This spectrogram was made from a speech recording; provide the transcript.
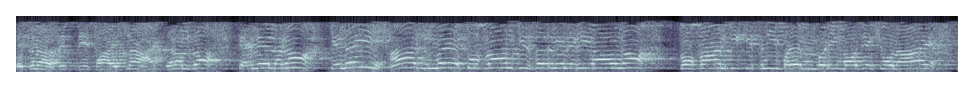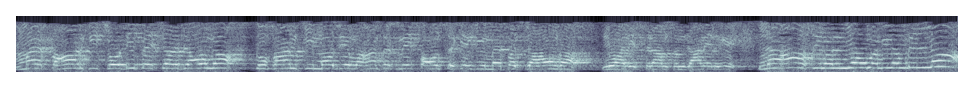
اتنا ضدی تھا، اتنا حج دھرم تھا۔ کہنے لگا کہ نہیں، آج میں طوفان کی زد میں نہیں آؤں گا۔ طوفان کی کتنی بڑے بڑی موجیں کیوں نہ آئے میں پہاڑ کی چوٹی پہ چڑھ جاؤں گا، طوفان کی موجیں وہاں تک نہیں پہنچ سکے گی، میں بچ جاؤں گا۔ نو علیہ السلام سمجھانے لگے لاصم اليوم من امر اللہ۔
